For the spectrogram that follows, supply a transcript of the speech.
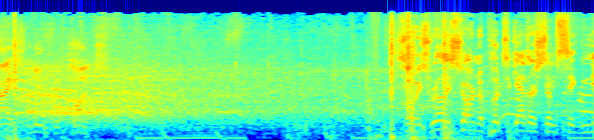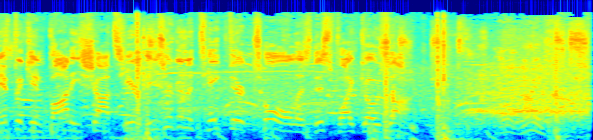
Nice lethal punch. So he's really starting to put together some significant body shots here. These are going to take their toll as this fight goes on. Oh, nice.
